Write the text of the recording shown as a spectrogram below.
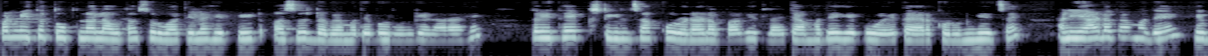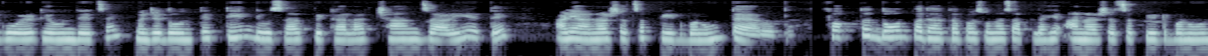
पण मी इथं तूप न लावता सुरुवातीला हे पीठ असंच डब्यामध्ये भरून घेणार आहे. तर इथे एक स्टीलचा कोरडा डब्बा घेतलाय. त्यामध्ये हे गोळे तयार करून घ्यायचे आणि या डब्यामध्ये हे गोळे ठेवून द्यायचे म्हणजे दोन ते तीन दिवसात पिठाला छान जाळी येते आणि अनारशाचं पीठ बनवून तयार होतं. फक्त दोन पदार्थापासूनच आपलं हे अनारशाचं पीठ बनवून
